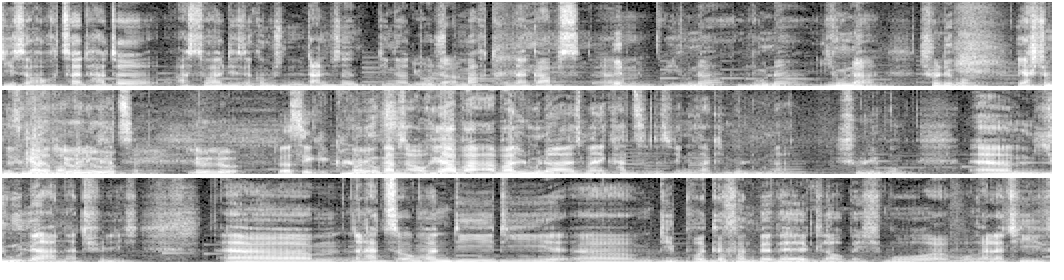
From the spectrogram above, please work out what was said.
diese Hochzeit hatte, hast du halt diese komischen Dungeon-Dinger durchgemacht und dann gab es ähm, Juna? Luna? Juna, Entschuldigung. Ja, stimmt, es Luna war Lulu. meine Katze. Lulu, du hast sie gekreuzt. Lulu gab es auch, ja, aber, aber Luna ist meine Katze, deswegen sage ich immer Luna. Entschuldigung. Ähm, Juna natürlich. Ähm, dann hat sie irgendwann die, die, ähm, die Brücke von Bevel, glaube ich, wo, wo relativ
